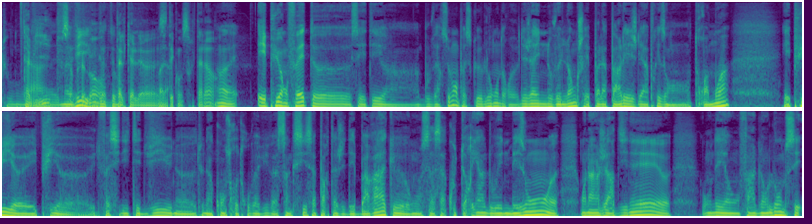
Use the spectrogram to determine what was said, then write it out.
tout, Ta voilà, vie, ma tout simplement, exactement. telle qu'elle euh, Voilà. s'était construite alors. Ouais. Et puis en fait, euh, ça a été un, un bouleversement parce que Londres, déjà une nouvelle langue, je savais pas la parler, je l'ai apprise en, en trois mois. Et puis, euh, et puis euh, une facilité de vie, une, euh, tout d'un coup on se retrouve à vivre à 5-6, à partager des baraques, on, ça, ça coûte rien de louer une maison, euh, on a un jardinet, euh, on est, enfin Londres c'est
